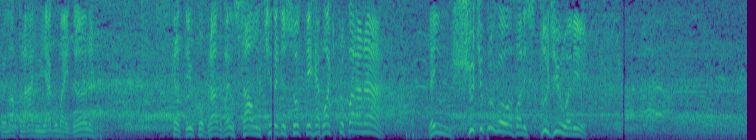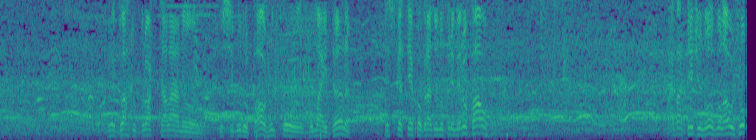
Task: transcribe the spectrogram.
Foi lá para área o Iago Maidana. Escanteio cobrado, vai o Saulo, tira de soco, tem rebote para o Paraná. Vem chute para o gol, a bola explodiu ali. O Eduardo Brock está lá no, no, segundo pau, junto com o Maidana. Escanteio cobrado no primeiro pau. Vai bater de novo lá o jogo.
